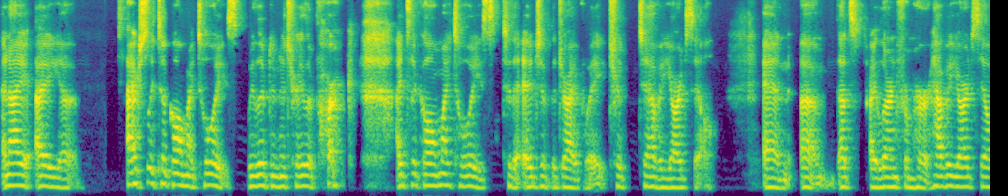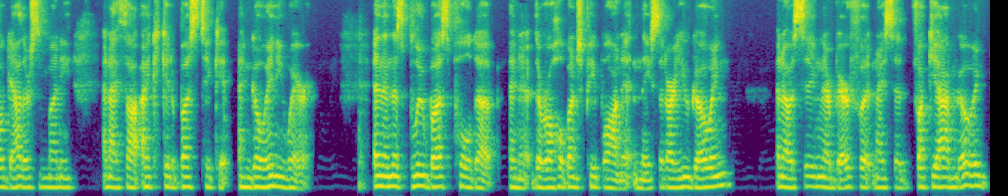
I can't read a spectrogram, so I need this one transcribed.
And I I uh, actually took all my toys. We lived in a trailer park. I took all my toys to the edge of the driveway to, to have a yard sale. And um, that's, I learned from her have a yard sale, gather some money. And I thought I could get a bus ticket and go anywhere. And then this blue bus pulled up and it, there were a whole bunch of people on it. And they said, Are you going? And I was sitting there barefoot and I said, Fuck yeah, I'm going.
